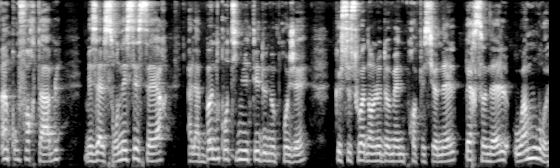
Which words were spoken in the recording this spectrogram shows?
inconfortables, mais elles sont nécessaires à la bonne continuité de nos projets, que ce soit dans le domaine professionnel, personnel ou amoureux.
